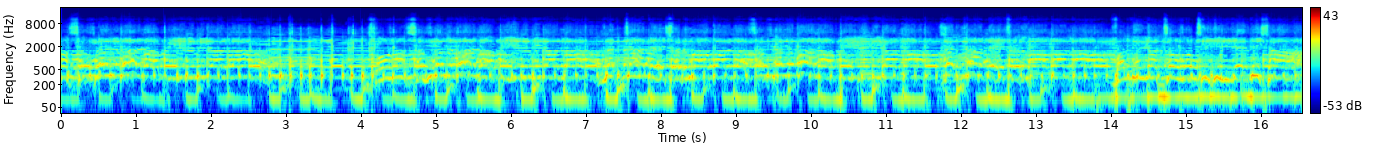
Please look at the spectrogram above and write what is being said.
Disha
